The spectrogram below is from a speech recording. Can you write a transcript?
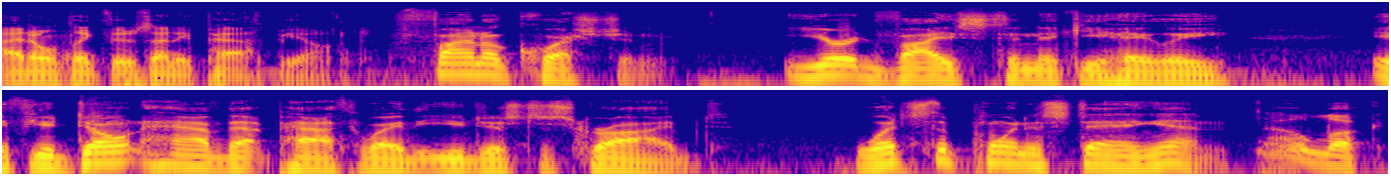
I don't think there's any path beyond. Final question: Your advice to Nikki Haley, if you don't have that pathway that you just described, what's the point of staying in? Oh, look,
